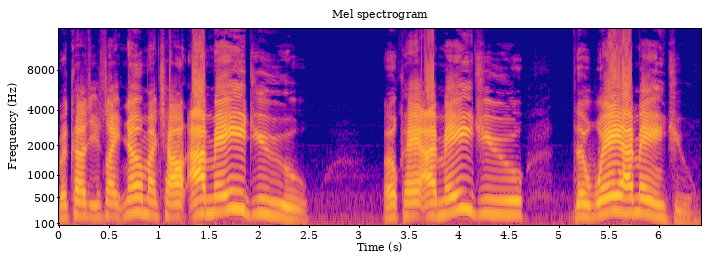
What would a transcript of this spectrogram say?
Because he's like no my child i made you. Okay? I made you the way I made you.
